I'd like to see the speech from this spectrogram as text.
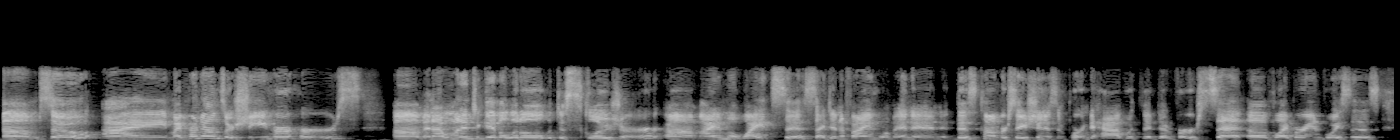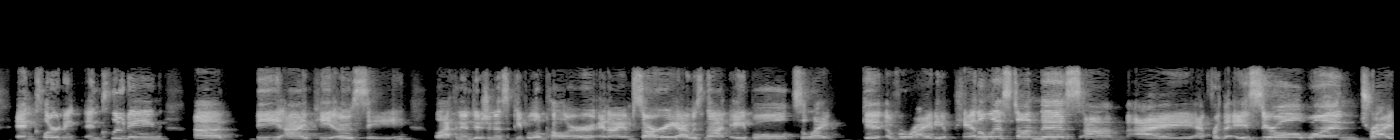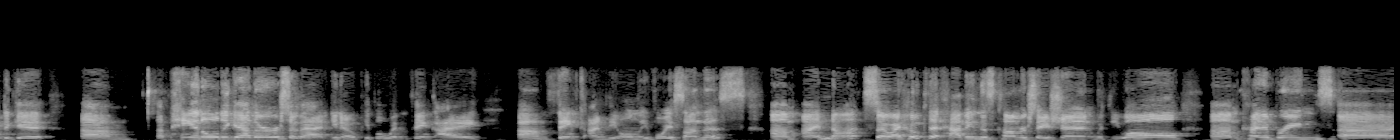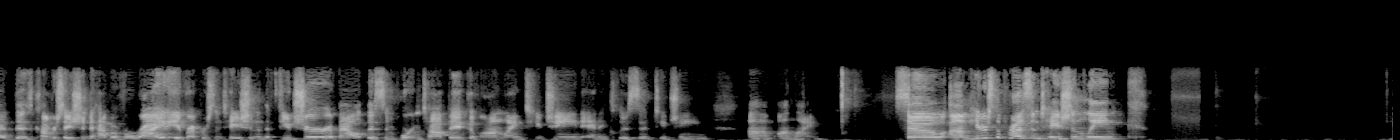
Um, so I, my pronouns are she, her, hers. Um, and I wanted to give a little disclosure. Um, I am a white cis identifying woman and this conversation is important to have with a diverse set of librarian voices, including, including uh, BIPOC, Black and Indigenous People of Color. And I am sorry I was not able to like get a variety of panelists on this. Um, I, for the ASERL one, tried to get um, a panel together so that, you know, people wouldn't think I um, think I'm the only voice on this. Um, I'm not. So I hope that having this conversation with you all um, kind of brings uh, this conversation to have a variety of representation in the future about this important topic of online teaching and inclusive teaching um, online. So um, here's the presentation link.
